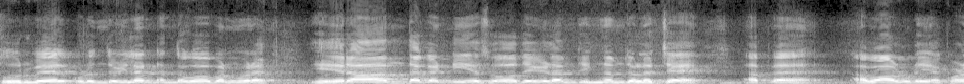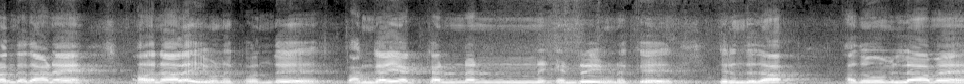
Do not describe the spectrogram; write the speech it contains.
கூர்வேல் கொடுந்தொழிலன் நந்தகோபன் முறை ஏராந்த கண்ணி யசோதை இளம் சிங்கம் சொல்லச்சே. அப்போ அவளுடைய குழந்தை தானே. அதனால் இவனுக்கு வந்து பங்கைய கண்ணன் என்று இவனுக்கு இருந்துதான் அதுவும் இல்லாமல்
